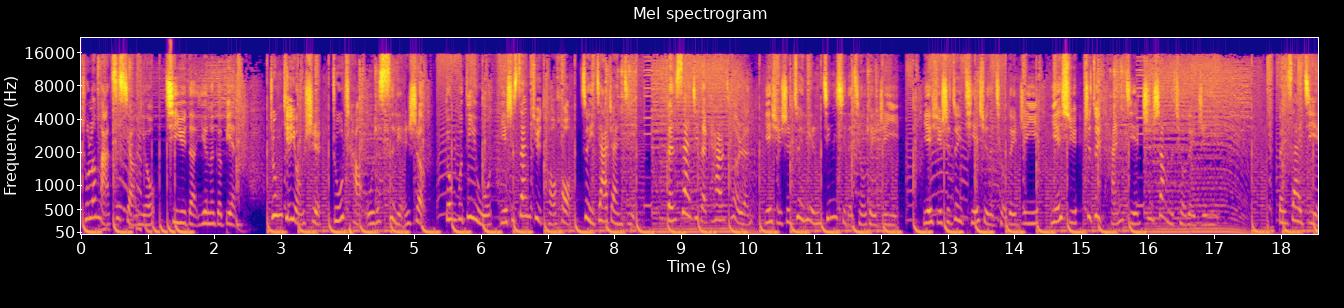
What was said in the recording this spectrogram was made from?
除了马刺小牛，其余的赢了个遍。终结勇士主场五十四连胜，东部第五也是三巨头后最佳战绩。本赛季的凯尔特人也许是最令人惊喜的球队之一，也许是最铁血的球队之一，也许是最团结至上的球队之一。本赛季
